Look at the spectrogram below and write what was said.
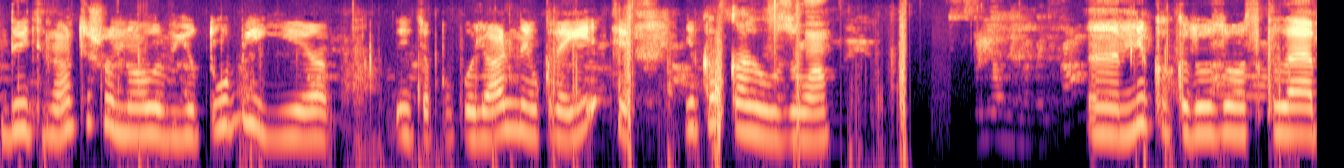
Дивіться, знаєте, що ну, в Ютубі є дивіться, популярні українці Ніка Карузова. Е, Ніка склеп.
